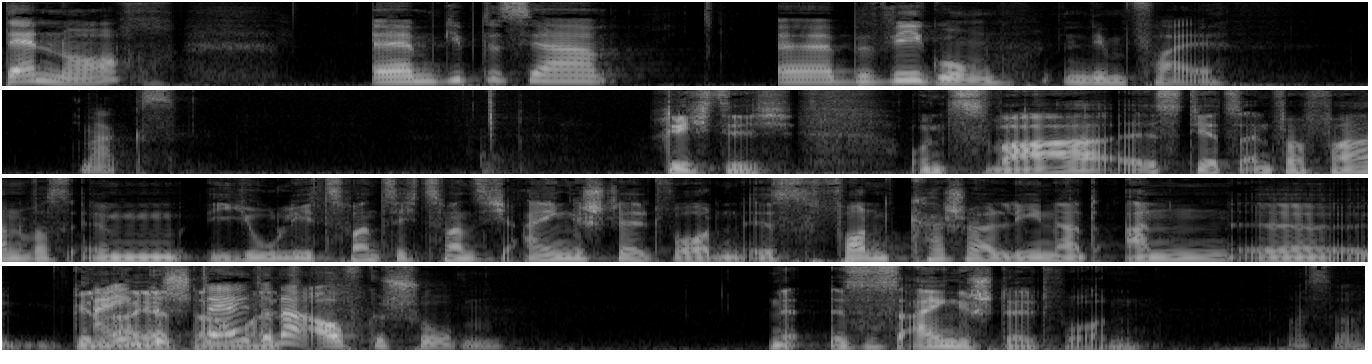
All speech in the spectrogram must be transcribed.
dennoch ähm, gibt es ja äh, Bewegung in dem Fall, Max. Richtig. Und zwar ist jetzt ein Verfahren, was im Juli 2020 eingestellt worden ist, von Kascha Lehnert an äh, Eingestellt damals. oder aufgeschoben? Ne, es ist eingestellt worden. Achso.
